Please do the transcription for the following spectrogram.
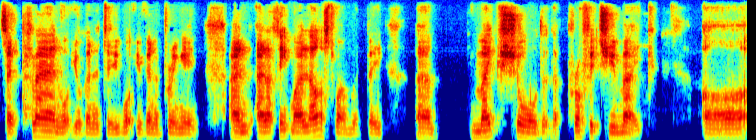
so plan what you're going to do, what you're going to bring in. And, and I think my last one would be um, make sure that the profits you make are,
